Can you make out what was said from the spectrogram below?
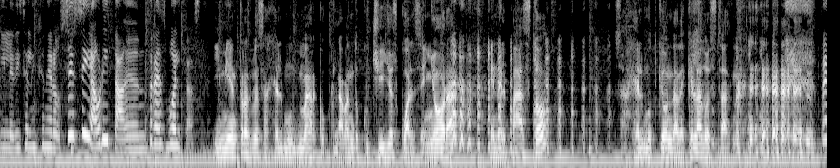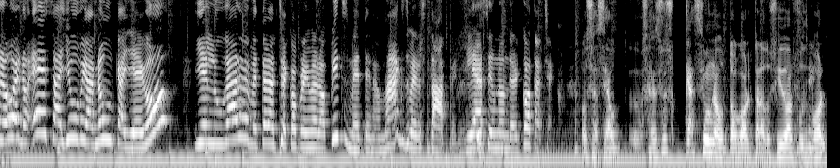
Y le dice el ingeniero, sí, sí, ahorita, en tres vueltas. Y mientras ves a Helmut Marco clavando cuchillos cual señora en el pasto. O sea, Helmut, ¿qué onda? ¿De qué lado estás? Pero bueno, esa lluvia nunca llegó. Y en lugar de meter a Checo primero a Pitts, meten a Max Verstappen. Le hace un undercut a Checo. O sea, se au- o sea, eso es casi un autogol traducido al fútbol,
